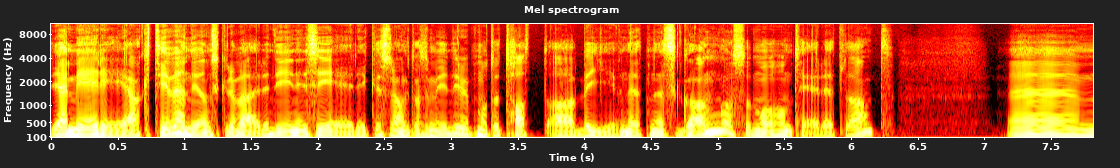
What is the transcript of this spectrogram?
de er mer reaktive enn de ønsker å være. De initierer ikke så langt og så mye. De blir på en måte tatt av begivenhetenes gang og så må håndtere et eller annet. Um,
